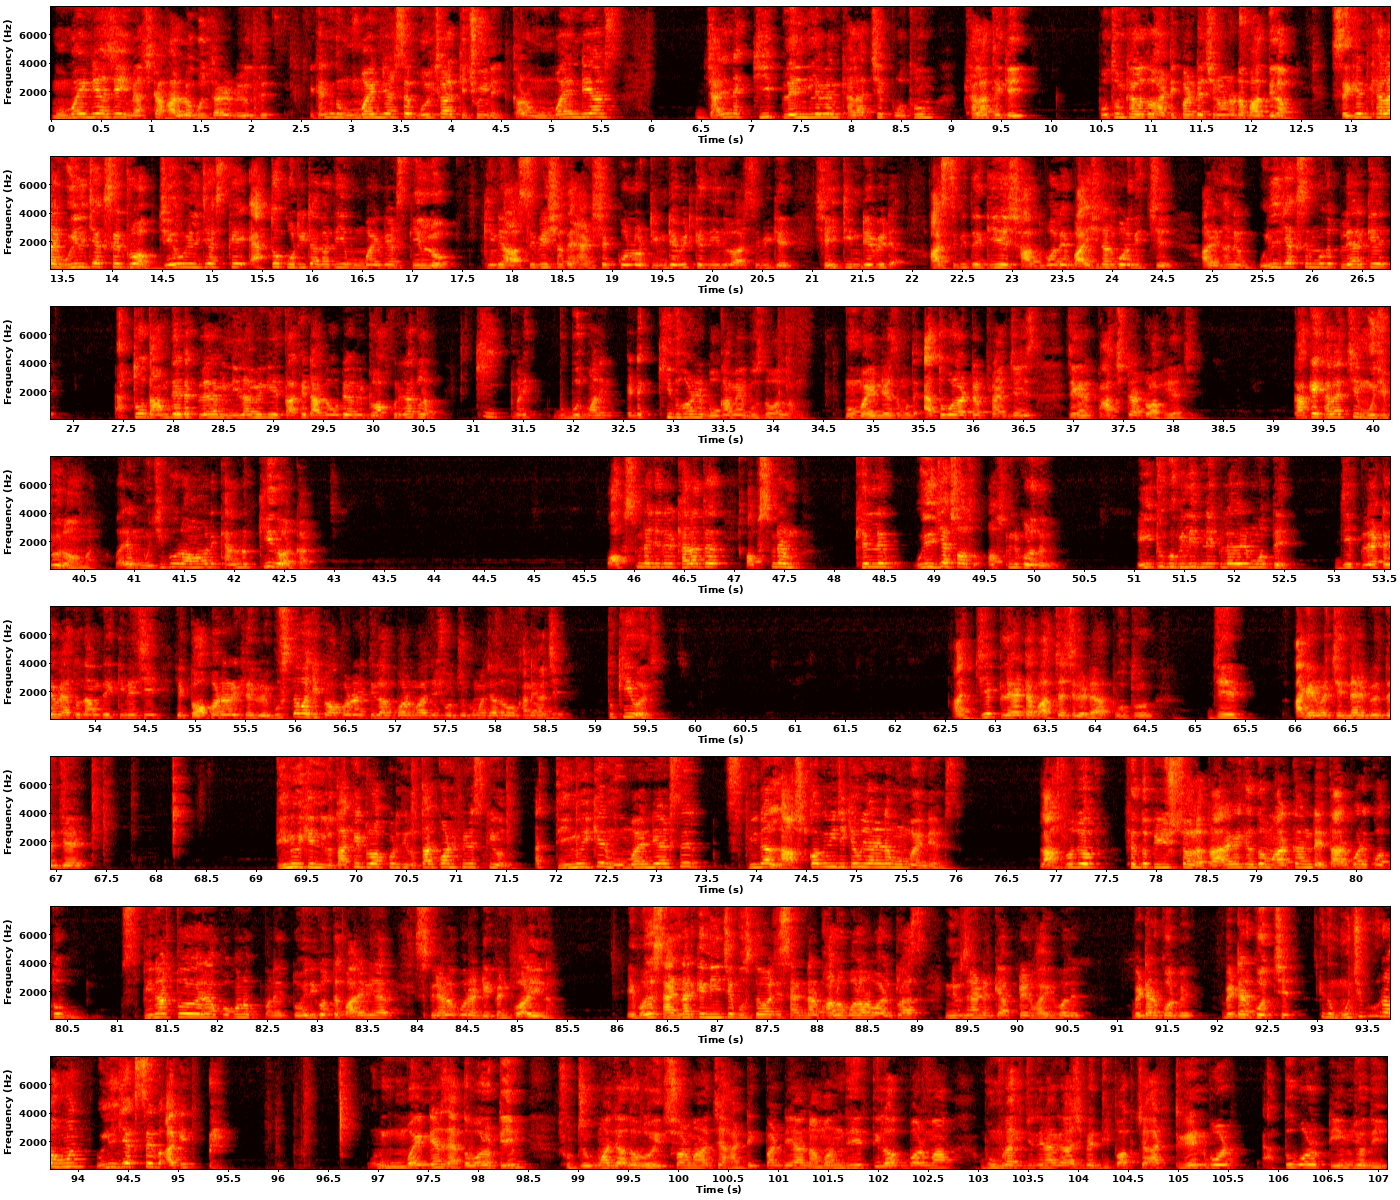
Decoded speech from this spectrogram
Mumbai Indians এই ম্যাচটা হারলো গুজরাটের বিরুদ্ধে। এখানে কিন্তু মুম্বাই ইন্ডিয়ান্সের ভুল ছাড়া কিছুই নেই। কারণ মুম্বাই ইন্ডিয়ান্স জানি না কি প্লেইং ইলেভেন খেলাচ্ছে প্রথম খেলা থেকেই। প্রথম খেলা তো হার্দিক পান্ডে ছিল না, ওটা বাদ দিলাম। সেকেন্ড খেলায় উইল জ্যাক্সের ড্রপ যে উইল জ্যাক্সকে এত কোটি টাকা দিয়ে মুম্বাই ইন্ডিয়ান্স কিনলো, কিনে আরসিবির সাথে হ্যান্ডশেক করল, টিম ডেভিডকে দিয়ে দিল আরসিবিকে সেই টিম ডেভিড আরসিবিতে গিয়ে সাত বলে বাইশ রান করে দিচ্ছে। আর এখানে উইল জ্যাক্সের মতো প্লেয়ারকে এত দাম দিয়ে একটা প্লেয়ার আমি নিলামে নিয়ে তাকে ডাকা উঠে আমি ড্রপ করে রাখলাম? কি মানে মানে এটা কি ধরনের বোকা আমি বুঝতে পারলাম মুম্বাই ইন্ডিয়ান্সের মধ্যে এত বড় একটা ফ্র্যাঞ্চাইজ যেখানে পাঁচটা ট্রফি আছে। কাকে খেলাচ্ছি? মুজিবুর রহমান। আরে মুজিবুর রহমানের খেলানোর কি দরকার? অফ স্পিনার যদি খেলাতে অফ স্পিনার খেললে উইল জ্যাক্স অফ স্পিনার করে দেবে। এইটুকু বিলিভ নেই প্লেয়ারের মধ্যে। যে প্লেয়ারটাকে আমি এত দাম দিয়ে কিনেছি যে টপ অর্ডারে খেলবে, বুঝতে পারছি টপ অর্ডার তিলক বর্মা আছে, সূর্যকুমার যাদব ওখানে আছে। তো কি হয়েছে? আর যে প্লেয়ারটা বাচ্চা ছেলেটা, পুতু, যে আগের ম্যাচ চেন্নাইয়ের বিরুদ্ধে যে তিন উইকেট নিল, তাকে ড্রপ করে দিল, তার কনফিডেন্স কি হলো? আর তিন উইকেট মুম্বাই ইন্ডিয়ান্সের স্পিনার লাস্ট কবে নিয়েছে কেউ জানে না মুম্বাই ইন্ডিয়ান্স। লাস্ট বছর খেলতো পীয়ূষ চাওলা, তার আগে খেলতো মার্কান্ডে, তারপরে কত স্পিনার তো এরা কখনো মানে তৈরি করতে পারেনি আর স্পিনারের উপরে ডিপেন্ড করেই না। এবছর স্যান্ডারকে নিয়েছে, বুঝতে পারছি স্যান্ডার ভালো বলার ওয়ার্ল্ড ক্লাস নিউজিল্যান্ডের ক্যাপ্টেন হোয়াইট বলে বেটার করবে বেটার করছে। কিন্তু মুজিবুর রহমান, উইল জ্যাক্সের আগে। মুম্বাই ইন্ডিয়ান্স এত বড় টিম সূর্যকুমার যাদব, রোহিত শর্মা আছে, হার্দিক পান্ডিয়া নমনধীর তিলক বর্মা, বুমরা কিছুদিন আগে আসবে, দীপক চাহার ট্রেন বোল্ড এত বড় টিম যদি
